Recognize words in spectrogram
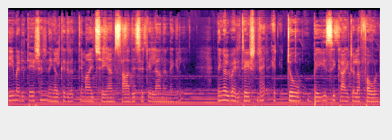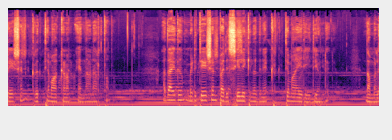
ഈ മെഡിറ്റേഷൻ നിങ്ങൾക്ക് കൃത്യമായി ചെയ്യാൻ സാധിച്ചിട്ടില്ല എന്നുണ്ടെങ്കിൽ നിങ്ങൾ മെഡിറ്റേഷന്റെ ഏറ്റവും ബേസിക് ആയിട്ടുള്ള ഫൗണ്ടേഷൻ കൃത്യമാക്കണം എന്നാണ് അർത്ഥം. അതായത് മെഡിറ്റേഷൻ പരിശീലിക്കുന്നതിന് കൃത്യമായ രീതിയുണ്ട്. നമ്മൾ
